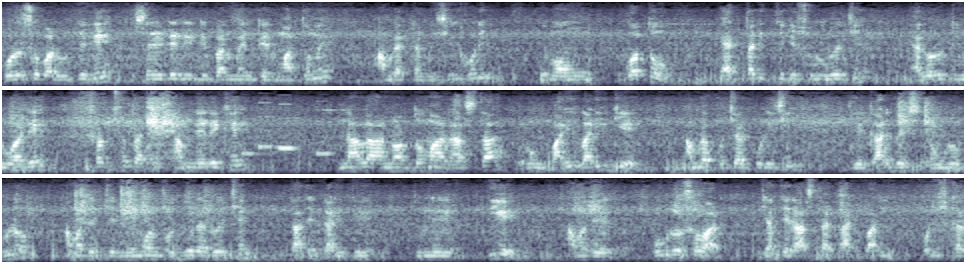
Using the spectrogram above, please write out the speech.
পৌরসভার উদ্যোগে স্যানিটারি ডিপার্টমেন্টের মাধ্যমে আমরা একটা মিছিল করি এবং গত এক তারিখ থেকে শুরু হয়েছে এগারোটি ওয়ার্ডে স্বচ্ছতাকে সামনে রেখে নালা নর্দমা রাস্তা এবং বাড়ি বাড়ি গিয়ে আমরা প্রচার করেছি যে গার্বেজ নোংরোগুলো আমাদের যে নির্মল বন্ধুরা রয়েছেন তাদের গাড়িতে তুলে দিয়ে আমাদের পৌরসভার যাতে রাস্তাঘাট বাড়ি পরিষ্কার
